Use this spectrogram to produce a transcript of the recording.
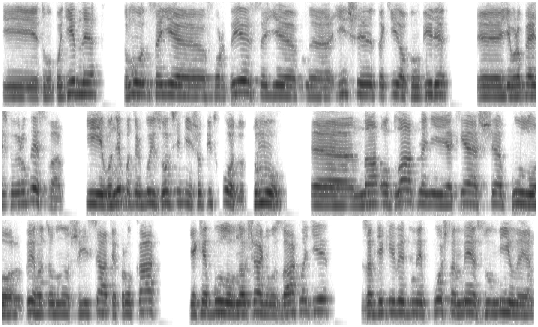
і тому подібне. Тому це є Форди, це є е, інші такі автомобілі е, європейського виробництва, і вони потребують зовсім іншого підходу. Тому е, на обладнанні, яке ще було виготовлено в 60-х роках, яке було в навчальному закладі, завдяки виданим коштам, ми зуміли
